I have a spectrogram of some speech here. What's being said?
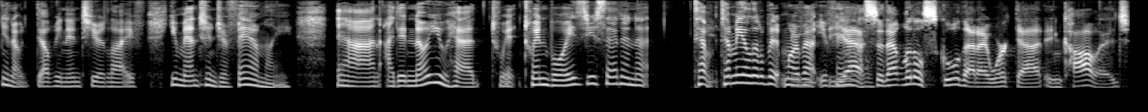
you know, delving into your life, you mentioned your family, and I didn't know you had twin twin boys. You said in a Tell, tell me a little bit more about your family. Yeah, so that little school that I worked at in college,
